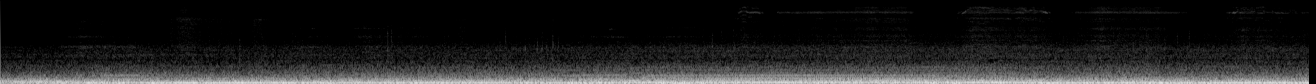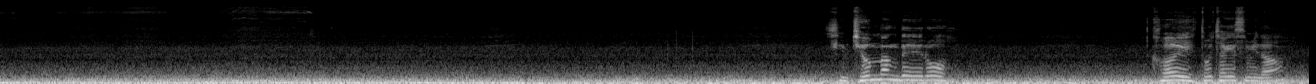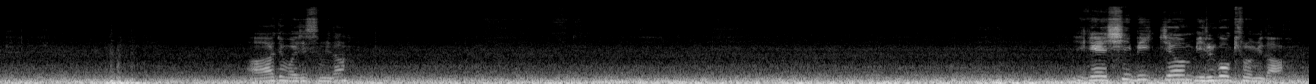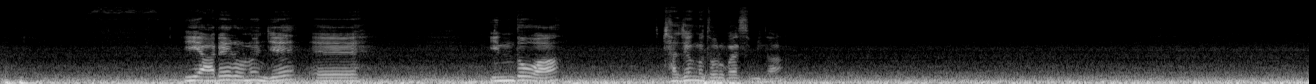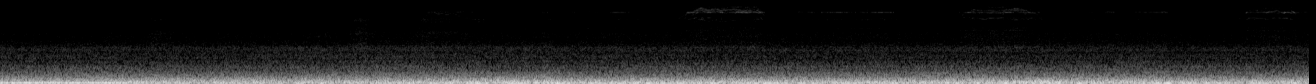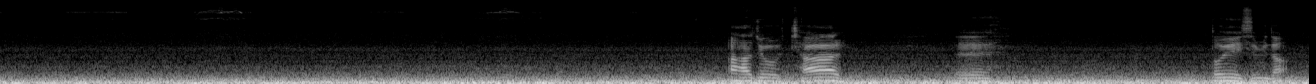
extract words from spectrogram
지금 전망대로 거의 도착했습니다. 아주 멋있습니다. 이게 12.19km입니다. 이 아래로는 이제 에, 인도와 자전거 도로가 있습니다. 아주 잘 에, 놓여 있습니다.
